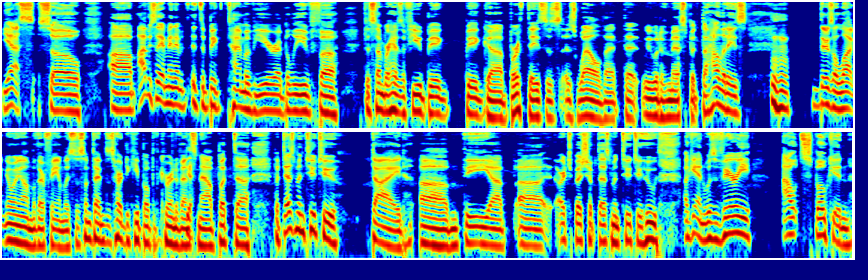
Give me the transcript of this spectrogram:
Yes. So, um, obviously, I mean, it's a big time of year. I believe, uh, December has a few big, big, uh, birthdays as, as well that, that we would have missed, but the holidays, mm-hmm there's a lot going on with our family, so sometimes it's hard to keep up with current events yeah. now. But uh, but Desmond Tutu died. Um, the uh, uh, Archbishop Desmond Tutu, who again was very outspoken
